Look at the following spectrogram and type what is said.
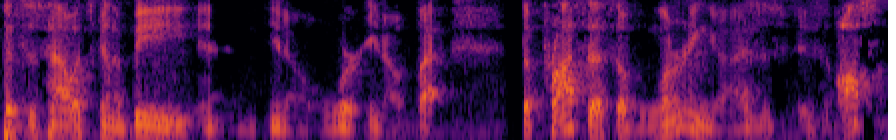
this is how it's going to be, and you know, we're you know, but the process of learning, guys, is is awesome.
